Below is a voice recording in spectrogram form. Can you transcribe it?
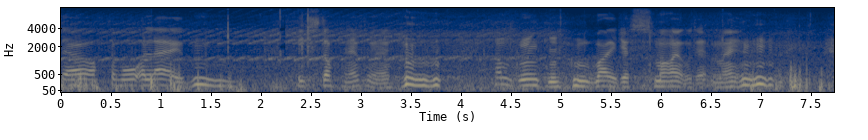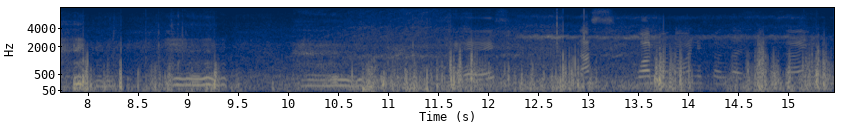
there off to Waterloo. He's hmm. stopping everywhere. I'm drinking. Why he just smiled at me. it is. That's 119 this Sunday, Saturday.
